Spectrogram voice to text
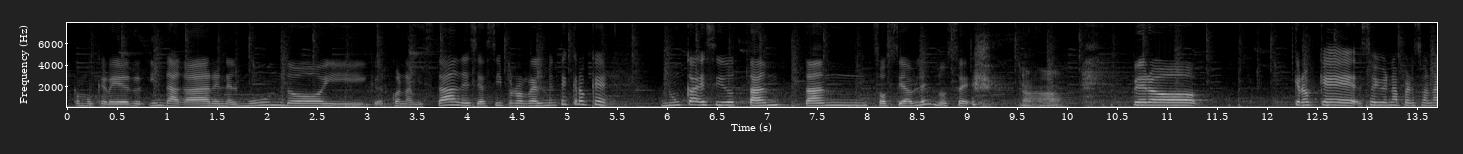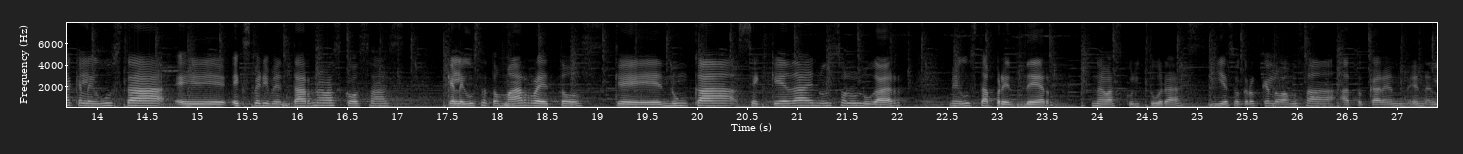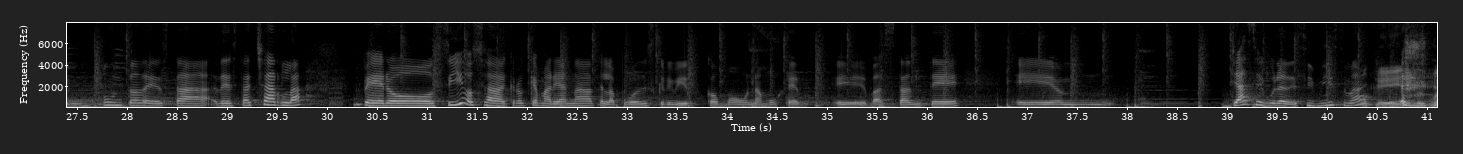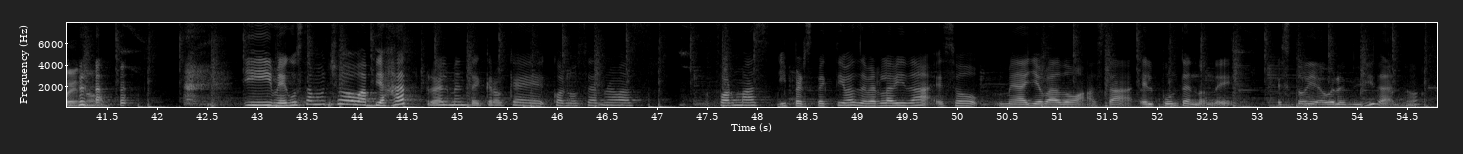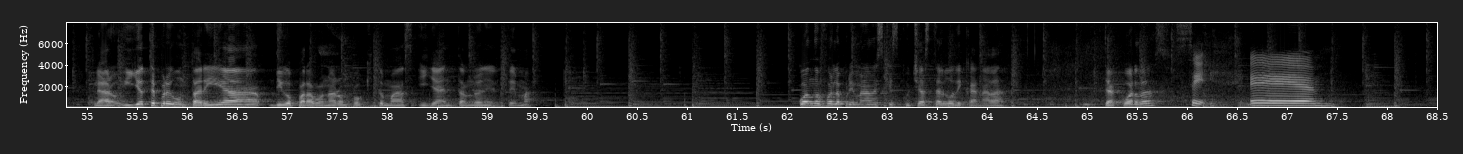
como querer indagar en el mundo y con amistades y así, pero realmente creo que nunca he sido tan, tan sociable, no sé. Ajá. Pero creo que soy una persona que le gusta eh, experimentar nuevas cosas, que le gusta tomar retos, que nunca se queda en un solo lugar. Me gusta aprender nuevas culturas y eso creo que lo vamos a, tocar en, algún punto de esta, de esta charla. Pero sí, o sea, creo que Mariana te la puedo describir como una mujer eh, bastante em, ya segura de sí misma. Ok, eso es bueno. y me gusta mucho viajar, realmente creo que conocer nuevas formas y perspectivas de ver la vida, eso me ha llevado hasta el punto en donde estoy ahora en mi vida, ¿no? Claro, y yo te preguntaría, digo, para abonar un poquito más y ya entrando en el tema, ¿cuándo fue la primera vez que escuchaste algo de Canadá? ¿Te acuerdas? Sí. Eh,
